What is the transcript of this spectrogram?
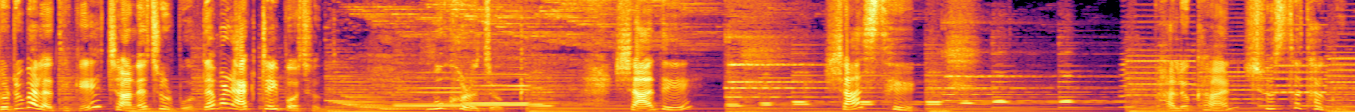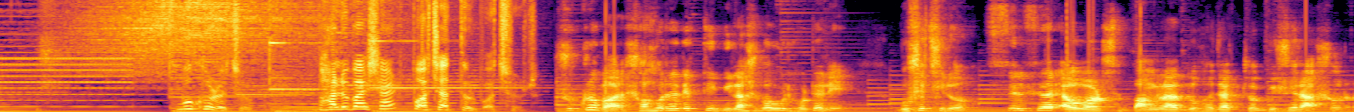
ছোটবেলা থেকে চানাচুর বলতে আমার একটাই পছন্দ। মুখরোচক। স্বাদে, স্বাস্থ্যে। ভালো খান, সুস্থ থাকুন। মুখরোচক। ভালোবাসার পঁচাত্তর বছর। শুক্রবার শহরের একটি বিলাসবহুল হোটেলে বসেছিল ফিল্মফেয়ার অ্যাওয়ার্ডস বাংলা দু হাজার চব্বিশের আসর।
